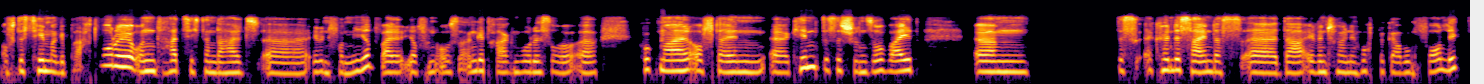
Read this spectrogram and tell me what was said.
auf das Thema gebracht wurde und hat sich dann da halt äh, informiert, weil ihr von außen angetragen wurde, so, äh, guck mal auf dein äh, Kind, das ist schon so weit. Ähm, das könnte sein, dass äh, da eventuell eine Hochbegabung vorliegt.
